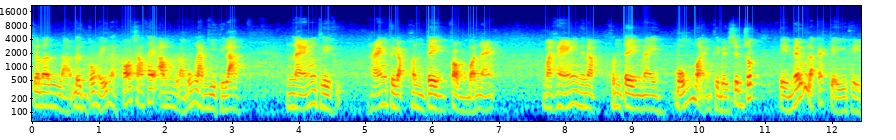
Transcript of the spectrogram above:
Cho nên là đừng có nghĩ là có sao thái âm là muốn làm gì thì làm. Nạn thì hạn thì gặp huỳnh tiền phòng bệnh nạn mà hạn thì nạp huỳnh tiền này bốn mạng thì bị sinh xuất. Thì nếu là các chị thì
